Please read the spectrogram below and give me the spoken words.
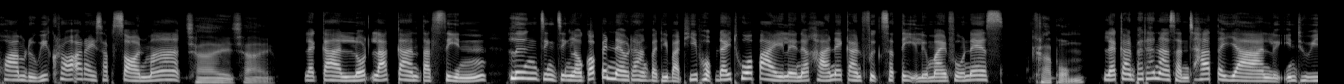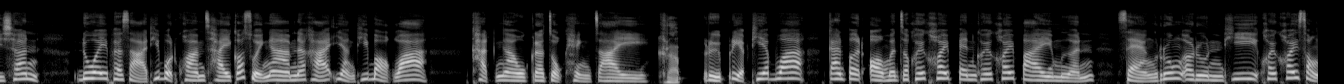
ความหรือวิเคราะห์อะไรซับซ้อนมาก ใช่ใช่และการลดละการตัดสินซึ่งจริง ๆ เราก็เป็นแนวทางปฏิบัติที่พบได้ทั่วไปเลยนะคะ ในการฝึกสติหรือ mindfulness ครับผม และการพัฒนาสัญชาตญาณหรือ intuition ด้วยภาษาที่บทความใช้ก็สวยงามนะคะ อย่างที่บอกว่า ขัดเงากระจกแห่งใจ ครับ หรือเปรียบเทียบว่าการเปิดออกมันจะค่อยๆ เป็นค่อยๆ ไปเหมือนแสงรุ่งอรุณที่ค่อยๆ ส่อง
